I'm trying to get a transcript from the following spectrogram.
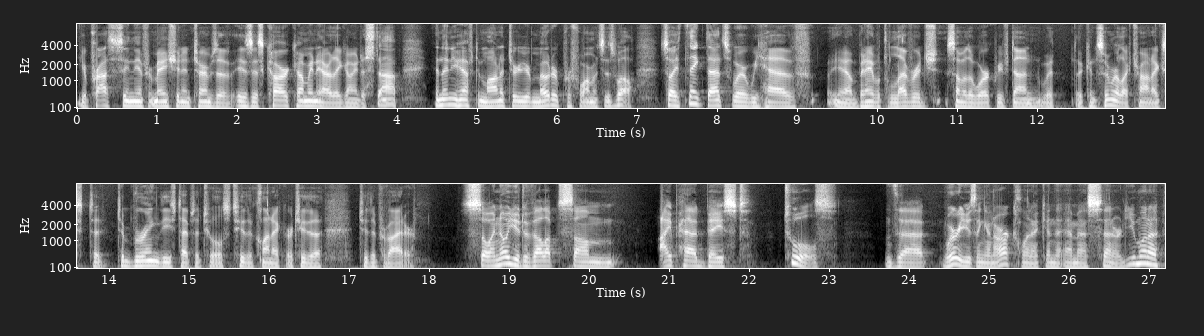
you're processing the information in terms of is this car coming? Are they going to stop? And then you have to monitor your motor performance as well. So I think that's where we have, you know, been able to leverage some of the work we've done with the consumer electronics to to bring these types of tools to the clinic or to the to the provider. So I know you developed some iPad based tools that we're using in our clinic in the MS Center. Do you want to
